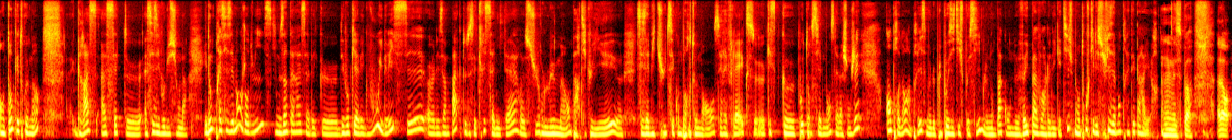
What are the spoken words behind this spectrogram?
en tant qu'être humain grâce euh, à ces évolutions-là. Et donc précisément aujourd'hui, ce qui nous intéresse euh, d'évoquer avec vous, Idriss, c'est les impacts de cette crise sanitaire sur l'humain en particulier, ses habitudes, ses comportements, ses réflexes. Qu'est-ce que potentiellement cela va changer en prenant un prisme le plus positif possible. Non pas qu'on ne veuille pas voir le négatif, mais on trouve qu'il est suffisamment traité par ailleurs. Mmh, n'est-ce pas? Alors,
